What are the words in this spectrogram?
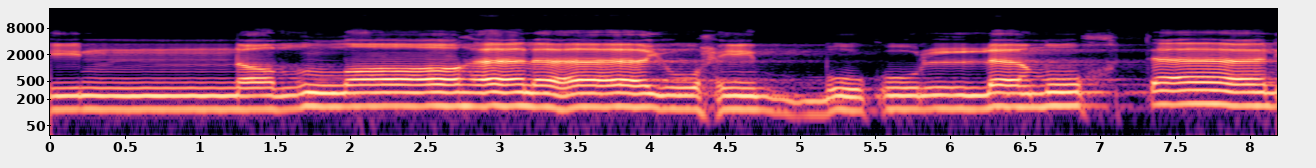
إن الله لا يحب كل مختال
